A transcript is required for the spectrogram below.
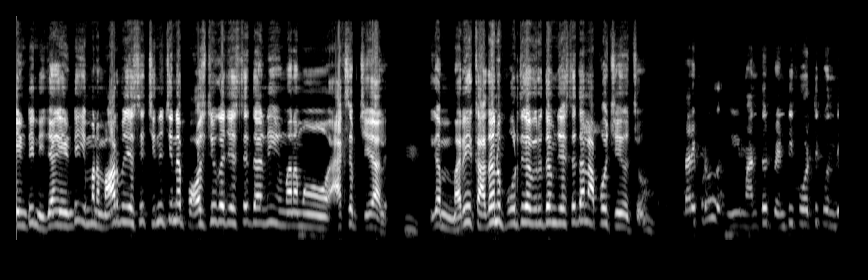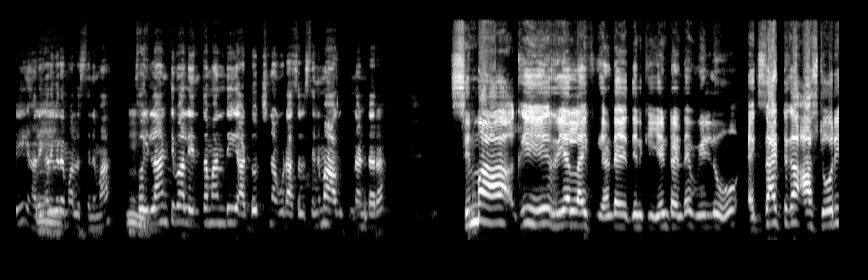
ఏంటి నిజంగా ఏంటి మనం మార్పు చేస్తే చిన్న చిన్న పాజిటివ్గా చేస్తే దాన్ని మనము యాక్సెప్ట్ చేయాలి. ఇక మరీ కథను పూర్తిగా విరుద్ధం చేస్తే దాన్ని అపోజ్ చేయొచ్చు సరే ఇప్పుడు ఈ మంత్ ట్వంటీ ఫోర్త్కి ఉంది హరిహర. విరమల సినిమా. సో ఇలాంటి వాళ్ళు ఎంతమంది అడ్డొచ్చినా కూడా అసలు సినిమా ఆగుతుంది అంటారా సినిమాకి రియల్ లైఫ్ అంటే దీనికి ఏంటంటే వీళ్ళు ఎగ్జాక్ట్గా ఆ స్టోరీ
